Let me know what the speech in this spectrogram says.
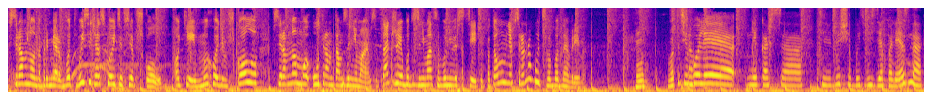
Все равно, например, вот вы сейчас ходите все в школу. Окей, мы ходим в школу, все равно мы утром там занимаемся. Также я буду заниматься в университете. Потом у меня все равно будет свободное время. Вот. Вот и Тем всё. более, мне кажется, телеведущей быть везде полезно.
